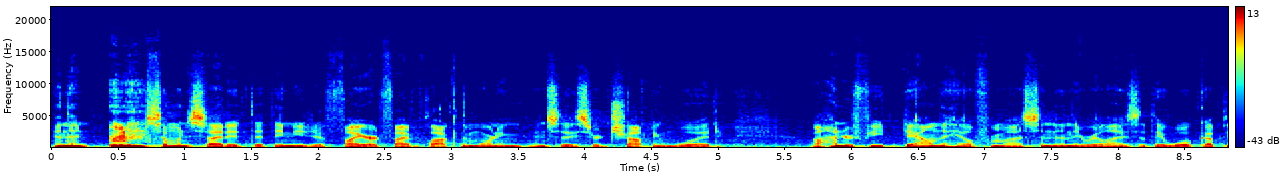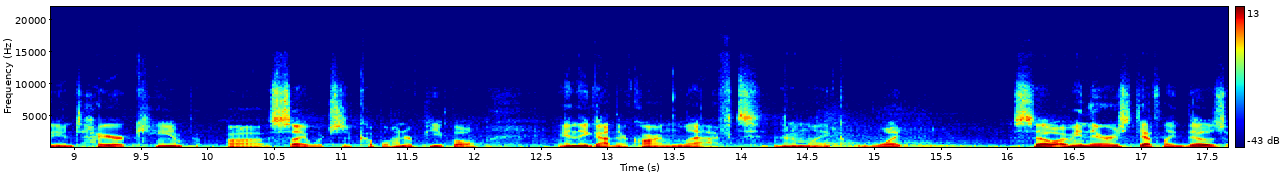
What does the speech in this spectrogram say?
and then someone decided that they needed a fire at five o'clock in the morning, and so they started chopping wood hundred feet down the hill from us, and then they realized that they woke up the entire camp uh, site, which is a couple hundred people, and they got in their car and left. And I'm like, what? So I mean, there is definitely those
